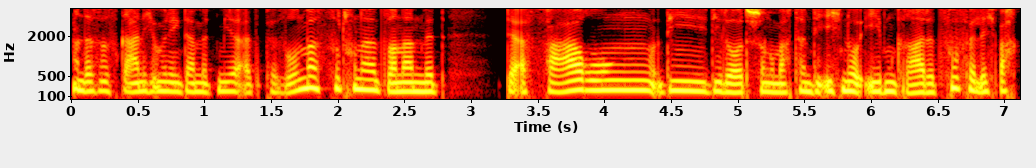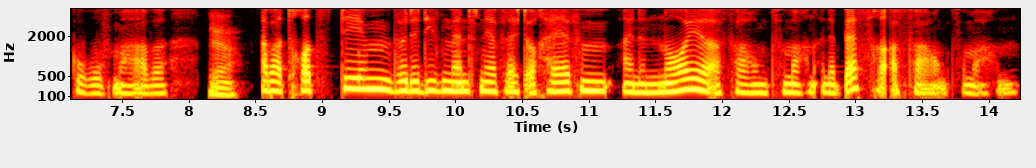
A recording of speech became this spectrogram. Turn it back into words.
Und dass es gar nicht unbedingt damit mir als Person was zu tun hat, sondern mit der Erfahrung, die die Leute schon gemacht haben, die ich nur eben gerade zufällig wachgerufen habe. Ja. Aber trotzdem würde diesen Menschen ja vielleicht auch helfen, eine neue Erfahrung zu machen, eine bessere Erfahrung zu machen.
